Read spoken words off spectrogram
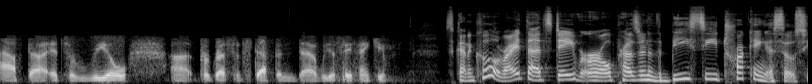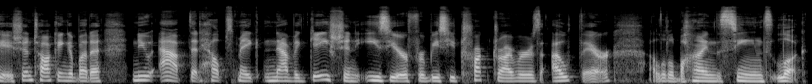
app. Uh, it's a real uh, progressive step, and uh, we just say thank you. It's kind of cool, right? That's Dave Earle, president of the BC Trucking Association, talking about a new app that helps make navigation easier for BC truck drivers out there. A little behind the scenes look.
